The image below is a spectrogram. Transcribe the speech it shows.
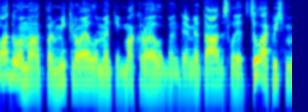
padomāt par mikroelementiem, makroelementiem, ja tādas lietas. Cilvēki visu,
